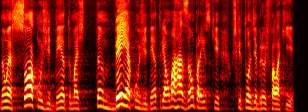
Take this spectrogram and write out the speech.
Não é só com os de dentro, mas também é com os de dentro, e há uma razão para isso que o escritor de Hebreus fala aqui.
